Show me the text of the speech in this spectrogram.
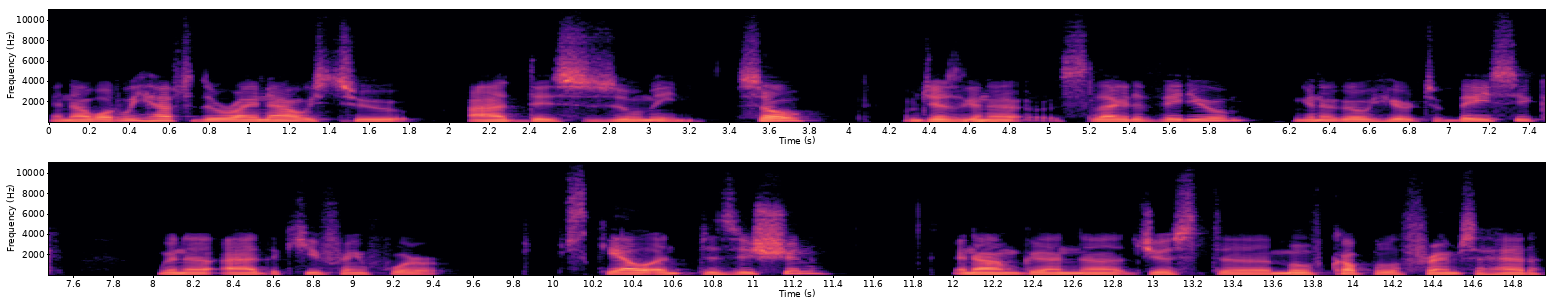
and now what we have to do right now is to add this zoom in. So I'm just gonna select the video. I'm gonna go here to basic. I'm gonna add the keyframe for scale and position. And I'm gonna just uh, move a couple of frames ahead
